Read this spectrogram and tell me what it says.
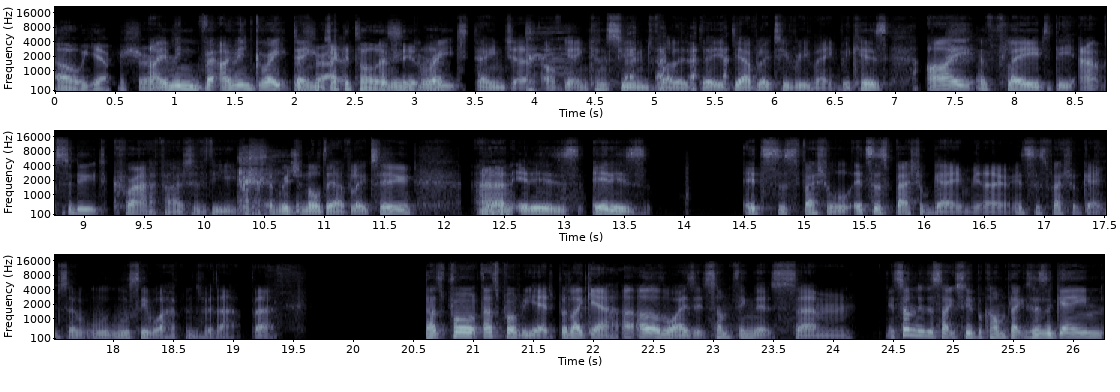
Oh yeah, for sure. I'm in I'm in great For sure, danger. I could totally I'm see in that. great danger of getting consumed by the, the Diablo 2 remake because I have played the absolute crap out of the original Diablo 2 and it is it is it's a special it's a special game, you know. It's a special game. So we'll, we'll see what happens with that. But that's pro- that's probably it. But like yeah, otherwise it's something that's um it's something that's like super complex. There's a game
